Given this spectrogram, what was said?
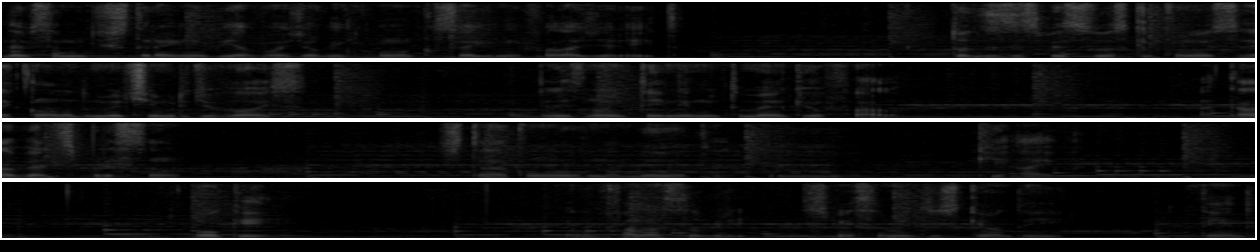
deve ser muito estranho ouvir a voz de alguém que não consegue nem falar direito. Todas as pessoas que conheço reclamam do meu timbre de voz. Eles não entendem muito bem o que eu falo. Aquela velha expressão. Está com ovo na boca? Uh, que raiva. Ok. Eu vou falar sobre os pensamentos que eu andei tendo.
